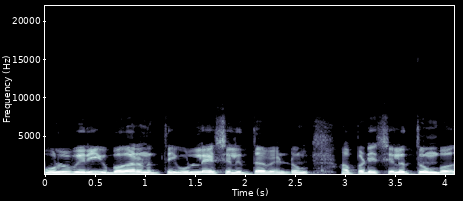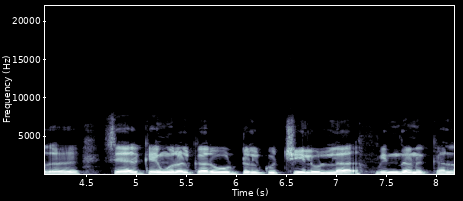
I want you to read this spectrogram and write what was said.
உள்விரி உபகரணத்தை உள்ளே செலுத்த வேண்டும். அப்படி செலுத்தும் போது செயற்கை முறை கருவூட்டல் குச்சியில் உள்ள விந்தணுக்கள்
